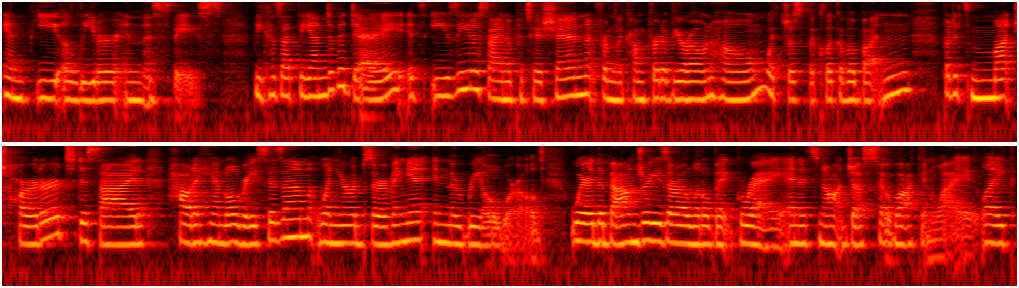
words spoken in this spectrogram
and be a leader in this space because at the end of the day, it's easy to sign a petition from the comfort of your own home with just the click of a button, but it's much harder to decide how to handle racism when you're observing it in the real world, where the boundaries are a little bit gray and it's not just so black and white. Like,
